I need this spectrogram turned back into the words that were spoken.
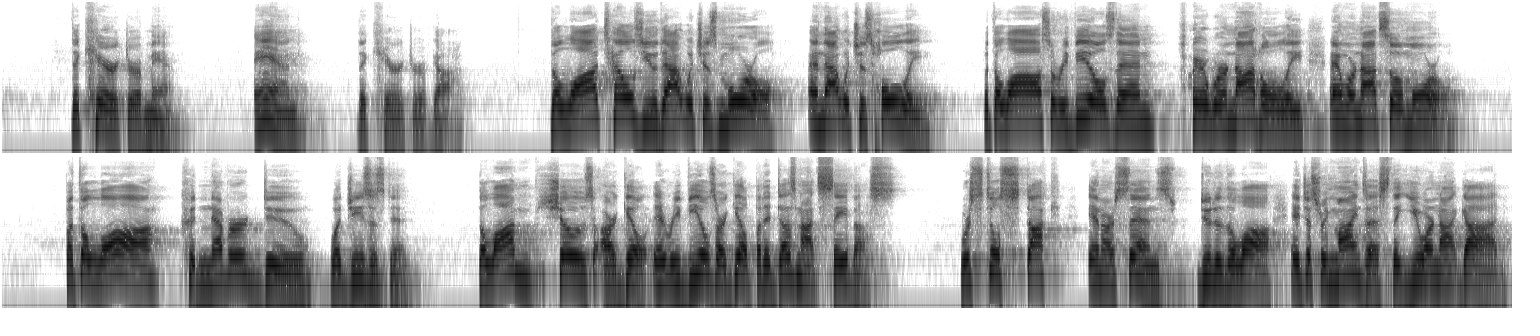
the character of man and the character of God. The law tells you that which is moral and that which is holy, but the law also reveals then where we're not holy and we're not so moral. But the law could never do what Jesus did. The law shows our guilt, it reveals our guilt, but it does not save us. We're still stuck in our sins due to the law. It just reminds us that you are not God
